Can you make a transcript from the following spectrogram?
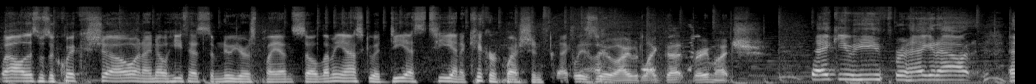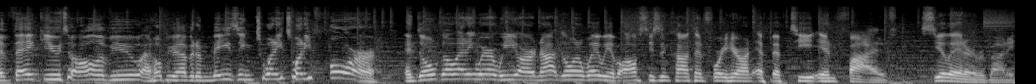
Well, this was a quick show, and I know Heath has some New Year's plans. So let me ask you a DST and a kicker question for that. Please do. I would like that very much. Thank you, Heath, for hanging out. And thank you to all of you. I hope you have an amazing 2024. And don't go anywhere. We are not going away. We have off season content for you here on FFT in five. See you later, everybody.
